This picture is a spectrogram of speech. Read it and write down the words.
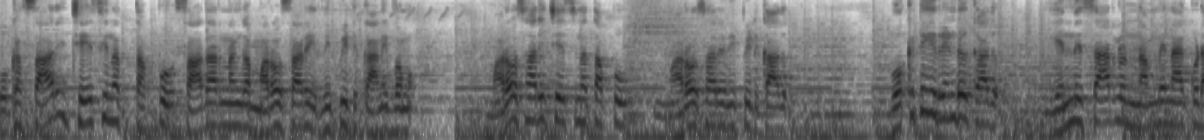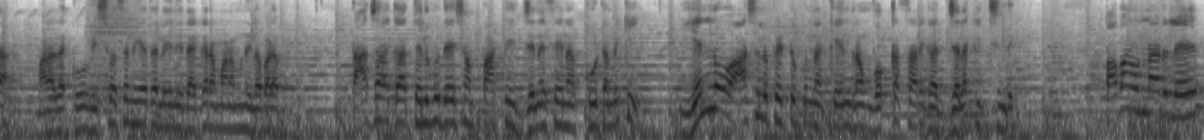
ఒకసారి చేసిన తప్పు సాధారణంగా మరోసారి రిపీట్ కానివ్వము. మరోసారి చేసిన తప్పు మరోసారి రిపీట్ కాదు. ఒకటి రెండు కాదు. ఎన్నిసార్లు నమ్మినా కూడా మనకు విశ్వసనీయత లేని దగ్గర మనం నిలబడం తాజాగా తెలుగుదేశం పార్టీ జనసేన కూటమికి ఎన్నో ఆశలు పెట్టుకున్న కేంద్రం ఒక్కసారిగా జలకిచ్చింది. పవన్ ఉన్నాడులే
